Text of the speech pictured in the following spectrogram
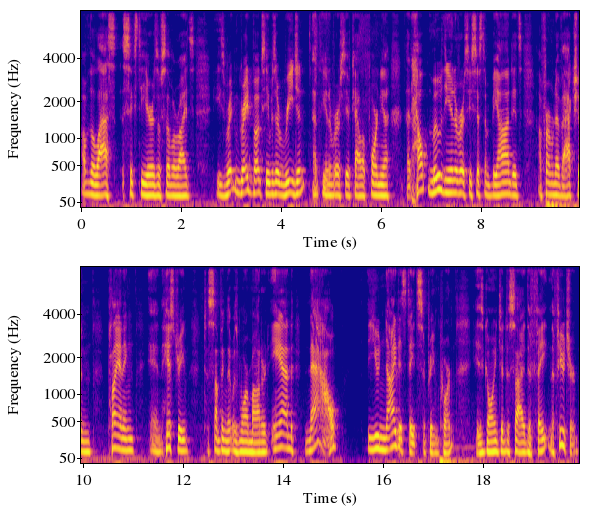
of the last 60 years of civil rights. He's written great books. He was a regent at the University of California that helped move the university system beyond its affirmative action planning and history to something that was more modern. And now, the United States Supreme Court is going to decide the fate and the future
